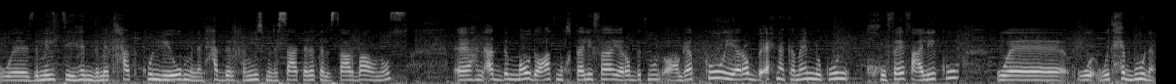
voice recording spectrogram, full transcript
وزميلتي هند مدحت كل يوم من الحد الخميس من الساعة 3 للساعة 4 ونص. آه، هنقدم موضوعات مختلفة. يا رب تنول إعجابكم ويا رب إحنا كمان نكون خفاف عليكم و... و... وتحبونا.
